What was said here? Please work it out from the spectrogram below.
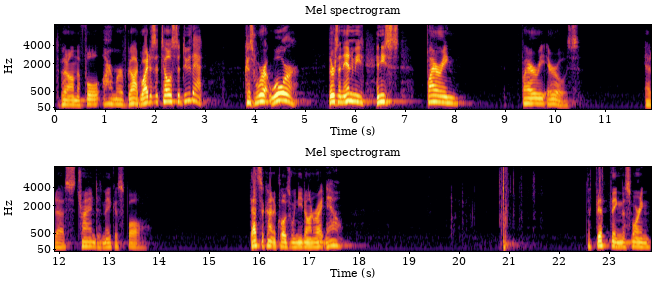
to put on the full armor of God. Why does it tell us to do that? Because we're at war. There's an enemy, and he's firing fiery arrows at us, trying to make us fall. That's the kind of clothes we need on right now. The fifth thing this morning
